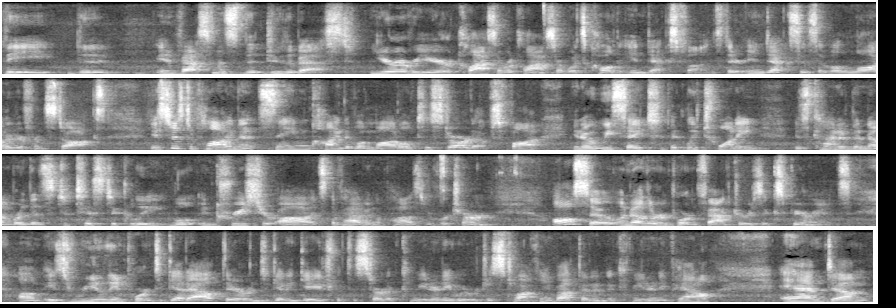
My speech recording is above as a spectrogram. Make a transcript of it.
the the investments that do the best year over year, class over class, are what's called index funds. They're indexes of a lot of different stocks. It's just applying that same kind of a model to startups. You know, we say typically 20 is kind of the number that statistically will increase your odds of having a positive return. Also, another important factor is experience. Um, it's really important to get out there and to get engaged with the startup community. We were just talking about that in the community panel. And, um,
